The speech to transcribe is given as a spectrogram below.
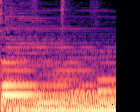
Música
